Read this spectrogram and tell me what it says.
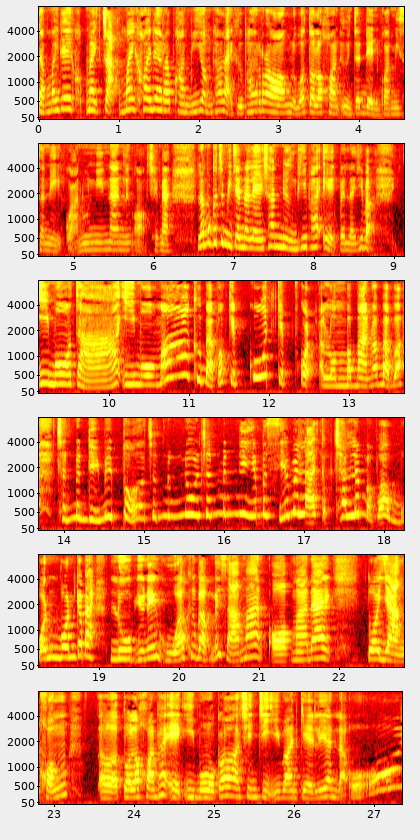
จะไม่ได้ไม่จะไม่ค่อยได้รับความนิยมเท่าไหร่คือพระรองหรือว่าตัวละครอื่นจะเด่นกว่ามีเสน่ห์กว่านู่นนี่นั่นนึกออกใช่ไหมแล้วมันก็จะมีเจเนเรชันหนึ่งที่พระเอกเป็นอะไรที่แบบอีโมจ๋าอีโมมากคือแบบว่าเก็บกูดเก็บกดอารมณ์ประมาณว่าแบบว่า ฉันมันดีไม่พอฉันมันโน่นฉันมันนี่อย่ามาเสียเวลากับฉันแล้วแบบว่าวนๆกันไปลูปอยู่ในหัวคือแบบไม่สามารถออกมาได้ตัวอย่างของตัวละครพระเอกอีโม ก็ชินจิอีวานเกเลียนแหละโอ้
